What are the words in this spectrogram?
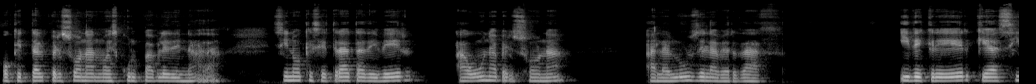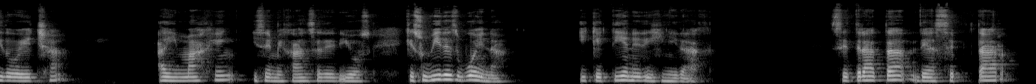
o que tal persona no es culpable de nada, sino que se trata de ver a una persona a la luz de la verdad y de creer que ha sido hecha a imagen y semejanza de Dios, que su vida es buena y que tiene dignidad. Se trata de aceptar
